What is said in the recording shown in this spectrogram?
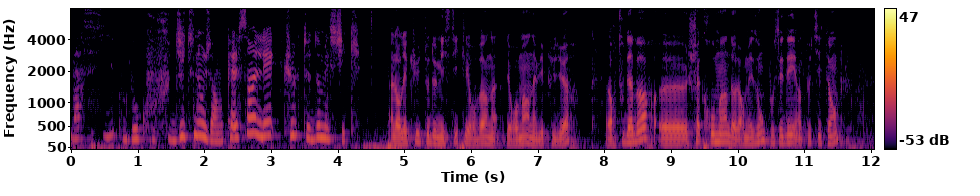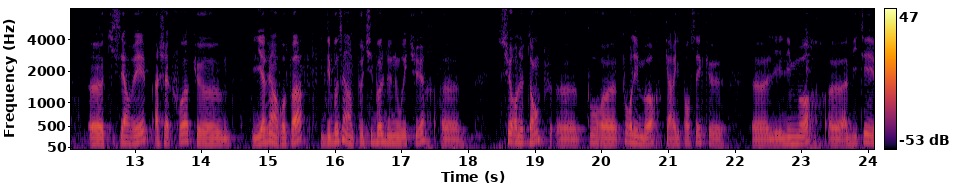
Merci beaucoup. Dites-nous, Jean, quels sont les cultes domestiques? Alors les cultes domestiques, les Romains, les Romains en avaient plusieurs. Alors tout d'abord, euh, chaque Romain dans leur maison possédait un petit temple euh, qui servait à chaque fois qu'il y avait un repas. Il déposait un petit bol de nourriture euh, sur le temple pour, pour les morts, car il pensait que les, les morts habitaient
